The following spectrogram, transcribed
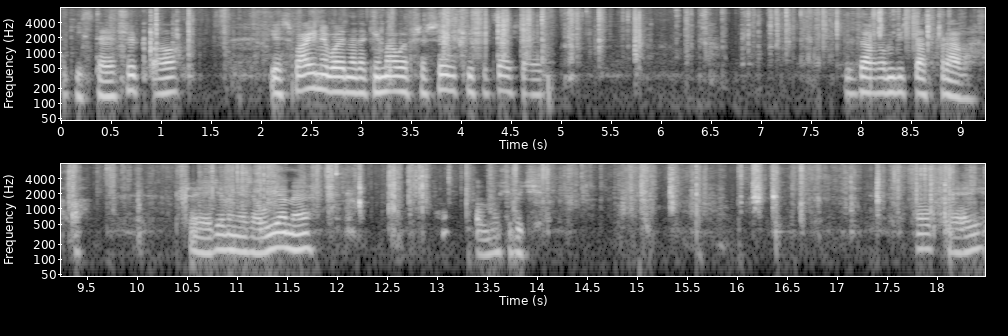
taki sterczyk. O, jest fajny, bo na takie małe przesyłki czy coś to jest zarąbista sprawa. O, przejedziemy, nie żałujemy. On musi być Okej.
